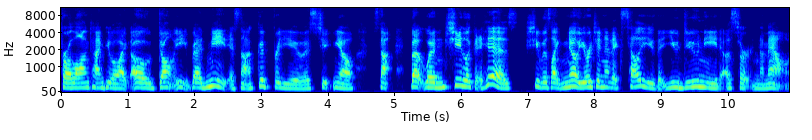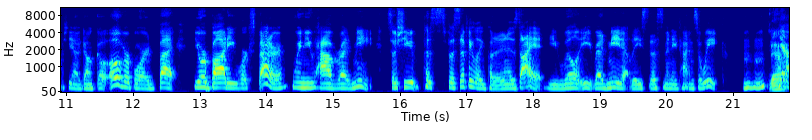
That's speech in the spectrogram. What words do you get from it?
for a long time, people were like, oh, don't eat red meat. It's not good for you. It's, too, you know, it's not. But when she looked at his, she was like, no, your genetics tell you that you do need a certain amount. You know, don't go overboard, but your body works better when you have red meat. So she p- specifically put it in his diet. You will eat red meat at least this many times a week. mm-hmm. Yeah. Yeah.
